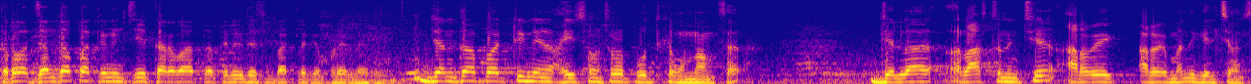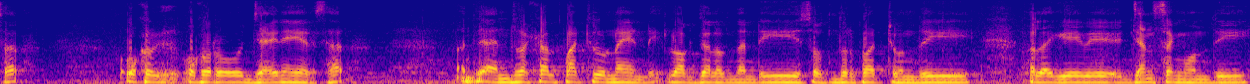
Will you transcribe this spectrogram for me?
తర్వాత జనతా పార్టీ నుంచి తర్వాత తెలుగుదేశం పార్టీలోకి ఎప్పుడు వెళ్ళారు? జనతా పార్టీ నేను ఐదు సంవత్సరాలు పూర్తిగా ఉన్నాను సార్. జిల్లా రాష్ట్రం నుంచి అరవై అరవై మంది గెలిచాం సార్. ఒకరు ఒకరు జాయిన్ అయ్యారు సార్. అంటే అన్ని రకాల పార్టీలు ఉన్నాయండి. లోక్దళ ఉందండి స్వతంత్ర పార్టీ ఉంది అలాగే జనసంఘం ఉంది.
